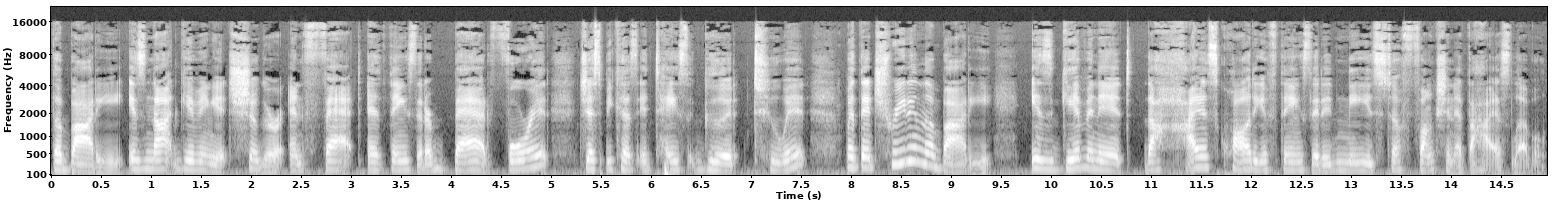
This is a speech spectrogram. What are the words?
the body is not giving it sugar and fat and things that are bad for it just because it tastes good to it, but that treating the body is giving it the highest quality of things that it needs to function at the highest level.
